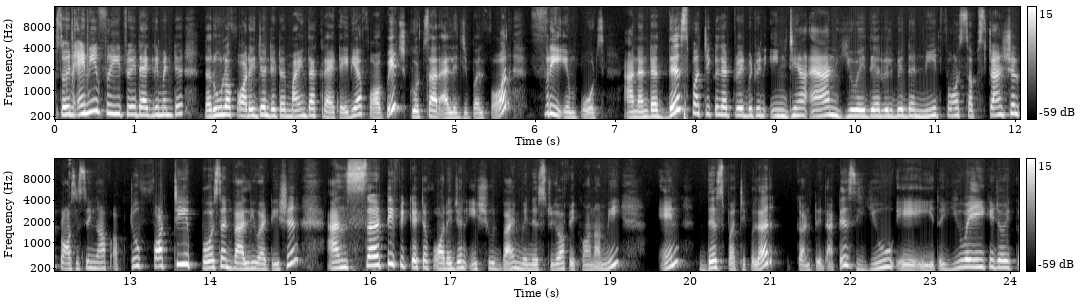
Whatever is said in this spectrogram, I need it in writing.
So in any free trade agreement, the rule of origin determines the criteria for which goods are eligible for free imports. And under this particular trade between India and UAE, there will be the need for substantial processing of up to 40% value addition and certificate of origin issued by Ministry of Economy in this particular country that is यू तो यू की जो एक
